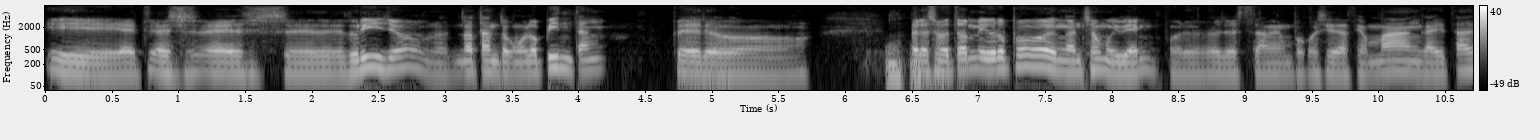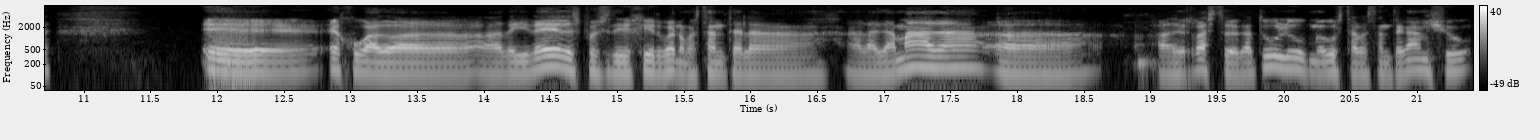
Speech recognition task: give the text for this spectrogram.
y es, es, eh, durillo, no- tanto como lo pintan, pero, pero sobre todo en mi grupo enganchó muy bien, por yo estoy también un poco así de acción manga y tal. Eh, he jugado a D&D, después de dirigir, bueno, bastante a la, a la llamada, a- al rastro de Cthulhu, me gusta bastante Gamshu,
